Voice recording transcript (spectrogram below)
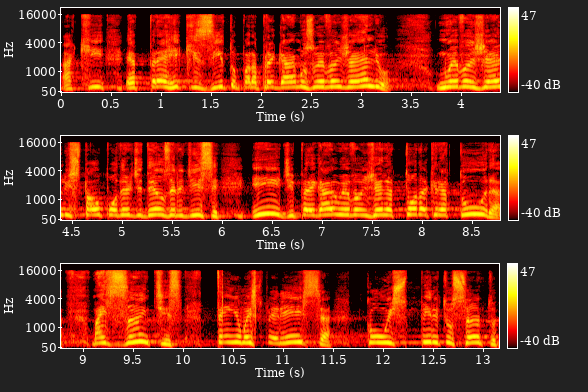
aqui é pré-requisito para pregarmos o Evangelho. No Evangelho está o poder de Deus, ele disse: ide pregar o Evangelho a toda criatura, mas antes tenha uma experiência com o Espírito Santo,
